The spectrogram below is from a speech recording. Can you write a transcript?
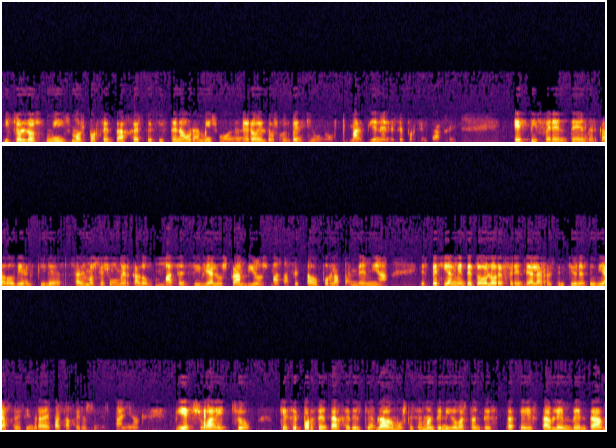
y son los mismos porcentajes que existen ahora mismo, en enero del 2021. Mantienen ese porcentaje. Es diferente el mercado de alquiler. Sabemos que es un mercado más sensible a los cambios, más afectado por la pandemia, especialmente todo lo referente a las restricciones de viajes y entrada de pasajeros en España. Y eso ha hecho que ese porcentaje del que hablábamos, que se ha mantenido bastante estable en venta,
